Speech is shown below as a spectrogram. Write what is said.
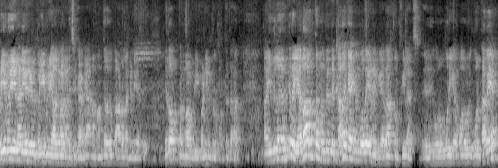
பெரிய பெரிய நடிகர்கள் பெரிய பெரிய ஆளுகளாக நடிச்சிருக்காங்க. நம்ம அந்த அளவுக்கு ஆளெல்லாம் கிடையாது. ஏதோ நம்ம அப்படி பண்ணிட்டு இருக்கோம் மட்டும்தான் இதுல இருக்கிற யதார்த்தம் வந்து இந்த கதை கேட்கும் போதே எனக்கு யதார்த்தம் ஃபீல் ஆச்சு. இது ஒரு ஒரு ஒரு- கதையை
